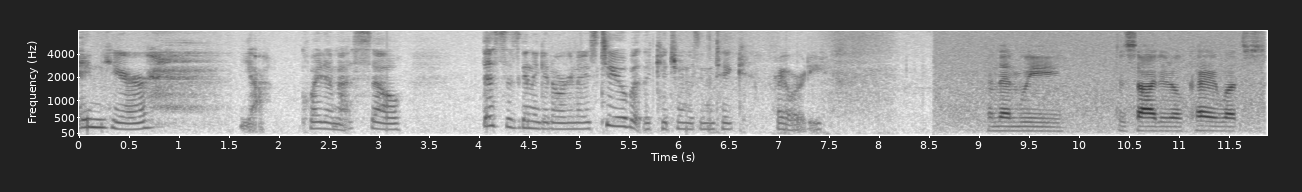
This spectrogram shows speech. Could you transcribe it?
in here, yeah, quite a mess. So this is gonna get organized too, but the kitchen is gonna take priority. And then we decided, okay, let's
